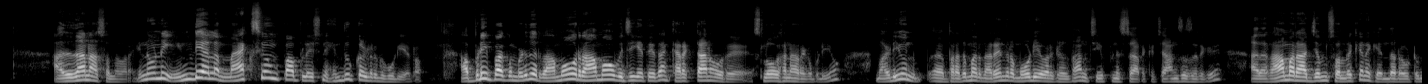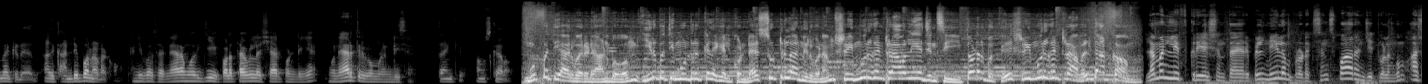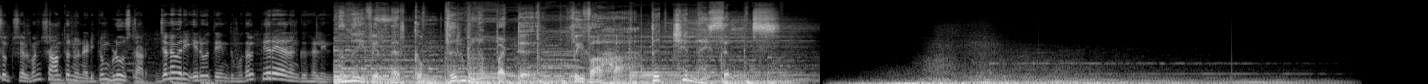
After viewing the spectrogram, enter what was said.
அதுதான் நான் சொல்ல வரேன். இன்னொன்று இந்தியாவில் மேக்ஸிமம் பாப்புலேஷன் ஹிந்துக்கள் இருக்கக்கூடிய இடம். அப்படி பார்க்கும் பொழுது ராமோ ராமோ விஜயத்தை தான் கரெக்டான ஒரு ஸ்லோகனாக இருக்க முடியும் மறுபடியும் பிரதமர் நரேந்திர மோடி அவர்கள் தான் சீஃப் மினிஸ்டராக இருக்க சான்சஸ் இருக்குது அதில் ராமராஜ்யம் சொல்றதுக்கு எனக்கு எந்த டவுட்டுமே கிடையாது. அது கண்டிப்பாக நடக்கும். கண்டிப்பாக சார். நேரம் ஒதுக்கி பல தகவலை ஷேர் பண்ணிட்டீங்க. உங்கள் நேரத்திற்கு ரொம்ப நன்றி சார். தேங்க்யூ நமஸ்காரம். முப்பத்தி ஆறு வருட அனுபவம் இருபத்தி மூன்று கிளைகள் கொண்ட சுற்றுலா நிறுவனம் ஸ்ரீ முருகன் டிராவல் ஏஜென்சி தொடர்புக்கு Shri Murugan travel dot com lemon leaf creation தயாரிப்பில் நீலம் புரொடக்ஷன்ஸ் பா ரஞ்சித் வழங்கும் அசோக் செல்வன் சாந்தனு நடிக்கும் ப்ளூ ஸ்டார் ஜனவரி 25 முதல் திரையரங்குகளில். நினைவில் நிற்கும் திருமணப்பட்டு விவாகா தி சென்னை சில்க்ஸ்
